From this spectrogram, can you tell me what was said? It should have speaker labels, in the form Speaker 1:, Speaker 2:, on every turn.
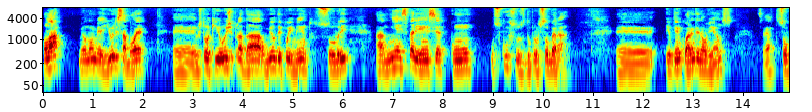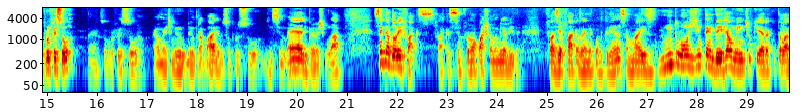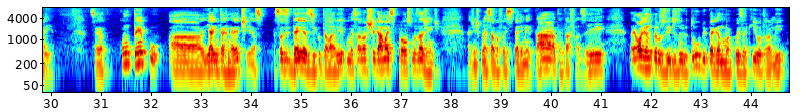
Speaker 1: Olá, meu nome é Yuri Saboia. É, eu estou aqui hoje para dar o meu depoimento sobre a minha experiência com os cursos do professor Berardo. É, eu tenho 49 anos, certo? Sou professor, né? sou professor, realmente meu, meu trabalho, eu sou professor de ensino médio, pré-vestibular. Sempre adorei facas, facas sempre foram uma paixão na minha vida fazia facas ainda quando criança, mas muito longe de entender realmente o que era cutelaria, certo? Com o tempo a, e a internet, as, essas ideias de cutelaria começaram a chegar mais próximas da gente. A gente começava a experimentar, tentar fazer, olhando pelos vídeos no YouTube, pegando uma coisa aqui, outra ali,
